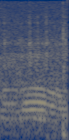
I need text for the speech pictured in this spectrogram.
Ah,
